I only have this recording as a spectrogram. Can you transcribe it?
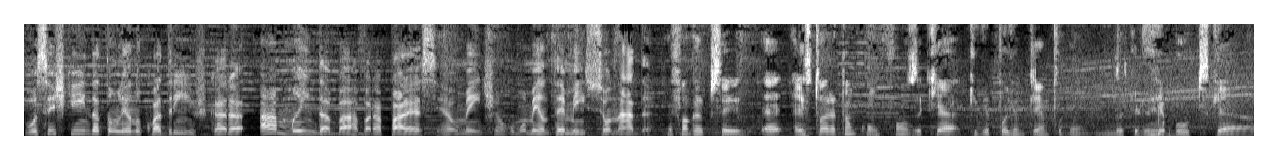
Vocês que ainda estão lendo quadrinhos, cara, a mãe da Bárbara aparece realmente em algum momento? É mencionada? Eu falo uma coisa pra você, é, a história é tão confusa que, a, que depois de um tempo, daqueles reboots que a,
